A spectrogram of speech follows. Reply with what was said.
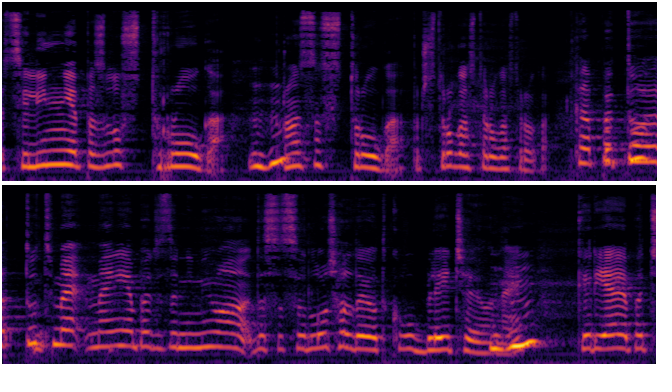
Selin je pa zelo stroga, uh -huh. prav sem stroga, pač stroga, stroga, stroga. Kaj pa Pa to? tudi me, meni je pač zanimivo, da so se odločili, da jo tako oblečejo. Uh Mhm. -huh. Ker je pač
